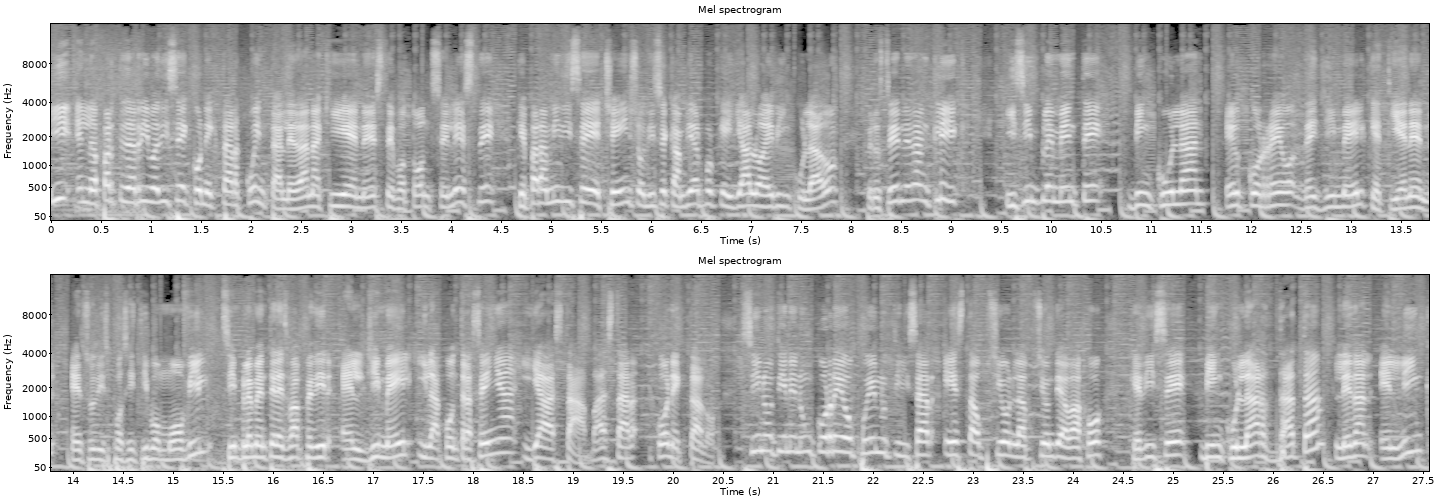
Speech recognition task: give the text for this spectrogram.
y en la parte de arriba dice conectar cuenta, le dan aquí en este botón celeste que para mí dice change o dice cambiar porque ya lo he vinculado, pero ustedes le dan clic y simplemente vinculan el correo de Gmail que tienen en su dispositivo móvil. Simplemente les va a pedir el Gmail y la contraseña y ya está, va a estar conectado. Si no tienen un correo pueden utilizar esta opción, la opción de abajo que dice vincular data, le dan el link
